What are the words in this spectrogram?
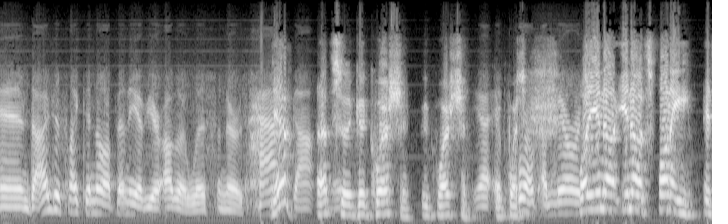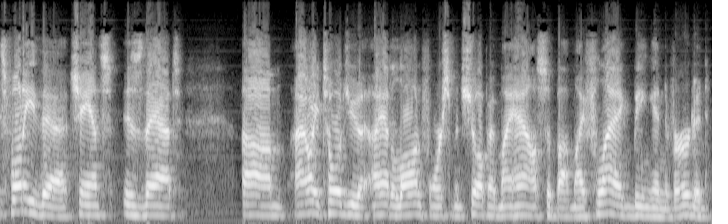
And I'd just like to know if any of your other listeners have Yeah, gotten that's it. a good question. Good question. Yeah, good it's question. called American. Well, you know, you know, it's funny. It's funny that chance is that um, I already told you I had a law enforcement show up at my house about my flag being inverted,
